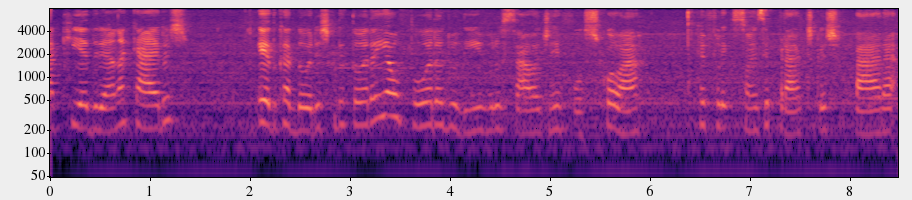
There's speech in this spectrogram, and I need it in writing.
aqui é Adriana Cairos, educadora, escritora e autora do livro Sala de Reforço Escolar: Reflexões e Práticas para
